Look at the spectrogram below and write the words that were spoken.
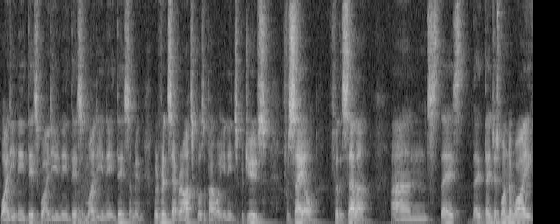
Why do you need this? Why do you need this? And why do you need this? I mean, we've written several articles about what you need to produce for sale for the seller, and they they, they just wonder why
